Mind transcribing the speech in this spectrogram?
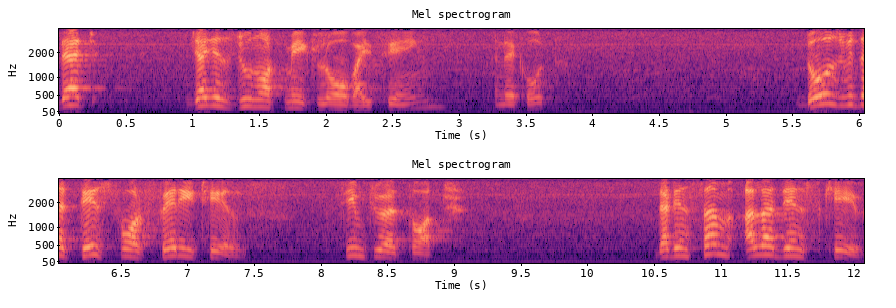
that judges do not make law by saying, and I quote, those with a taste for fairy tales seem to have thought that in some Aladdin's cave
